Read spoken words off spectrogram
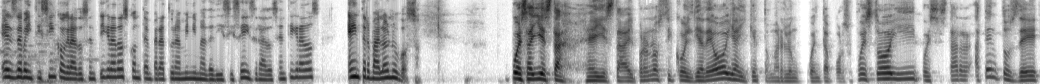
es de 25 grados centígrados con temperatura mínima de 16 grados centígrados e intervalo nuboso. Pues ahí está, ahí está el pronóstico el día de hoy, hay que tomarlo en cuenta, por supuesto, y pues estar atentos de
